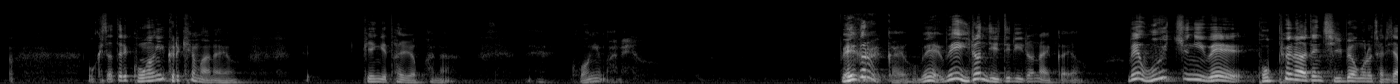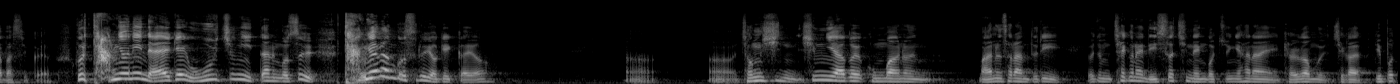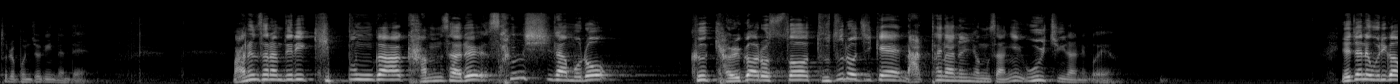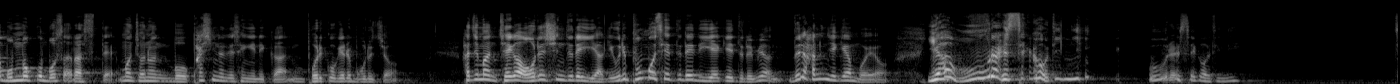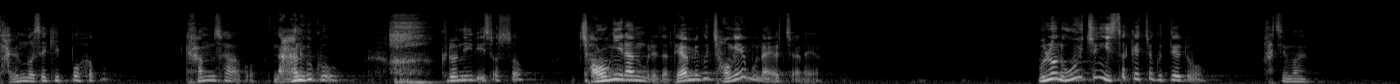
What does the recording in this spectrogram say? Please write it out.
목회자들이 공황이 그렇게 많아요 비행기 타려고 하나 네, 공황이 많아요 왜 그럴까요? 왜, 왜 이런 일들이 일어날까요? 왜 우울증이 왜 보편화된 질병으로 자리 잡았을까요? 그리고 당연히 내게 우울증이 있다는 것을 당연한 것으로 여길까요? 어, 어, 정신 심리학을 공부하는 많은 사람들이 요즘 최근에 리서치 낸 것 중에 하나의 결과물 제가 리포트를 본 적이 있는데 많은 사람들이 기쁨과 감사를 상실함으로 그 결과로서 두드러지게 나타나는 형상이 우울증이라는 거예요 예전에 우리가 못 먹고 못 살았을 때, 뭐 저는 뭐 80년대 생이니까 보릿고개를 모르죠. 하지만 제가 어르신들의 이야기, 우리 부모 세들의 이야기 들으면 늘 하는 얘기가 뭐예요? 야 우울할 새가 어딨니? 우울할 새가 어딨니? 작은 것에 기뻐하고 감사하고 나누고 하, 그런 일이 있었어. 정이라는 문화잖아요. 대한민국 정의 문화였잖아요. 물론 우울증이 있었겠죠 그때도. 하지만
